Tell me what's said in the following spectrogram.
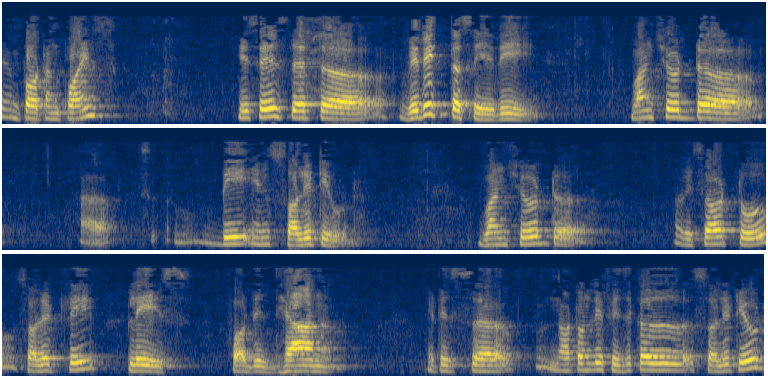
important points. He says that uh, vivikta sevi, one should uh, uh, be in solitude. One should uh, resort to solitary place for this dhyana. It is not only physical solitude,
